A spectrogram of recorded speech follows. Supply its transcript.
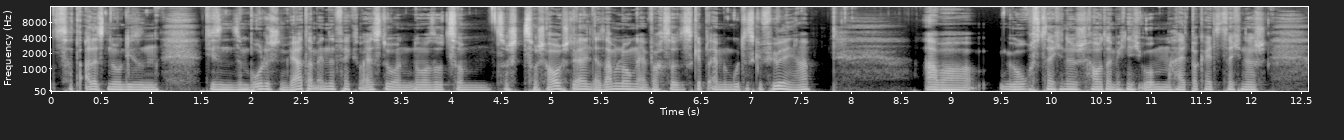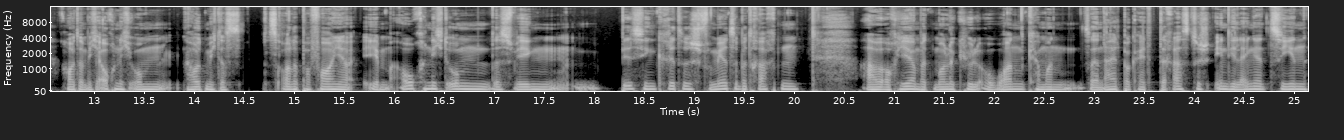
es hat alles nur diesen, diesen symbolischen Wert am Endeffekt, weißt du, und nur so zum, zur, zur Schaustellen der Sammlung einfach so, das gibt einem ein gutes Gefühl, ja. Aber geruchstechnisch haut er mich nicht um, haltbarkeitstechnisch haut er mich auch nicht um, haut mich das, das de Parfum hier eben auch nicht um, deswegen bisschen kritisch von mir zu betrachten. Aber auch hier mit Molecule 01 kann man seine Haltbarkeit drastisch in die Länge ziehen.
